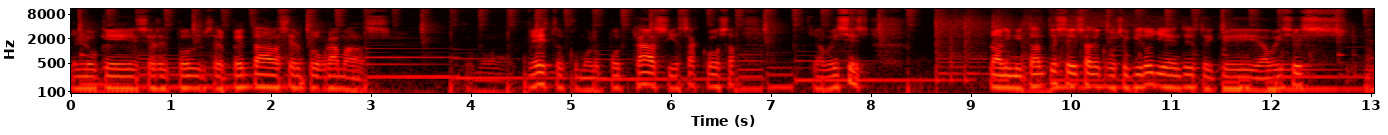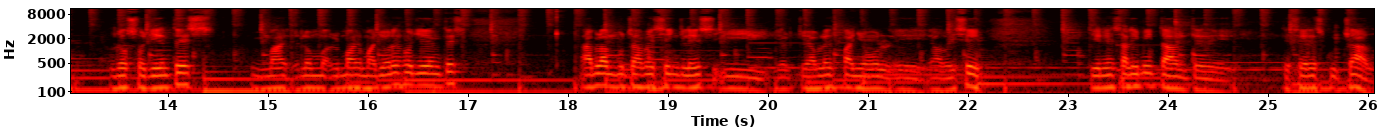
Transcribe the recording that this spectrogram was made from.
en lo que se, respeta a hacer programas como estos, como los podcasts y esas cosas, que a veces la limitante es esa de conseguir oyentes, de que a veces los oyentes, los mayores oyentes, hablan muchas veces inglés y el que habla español eh, a veces tiene esa limitante de, ser escuchado.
